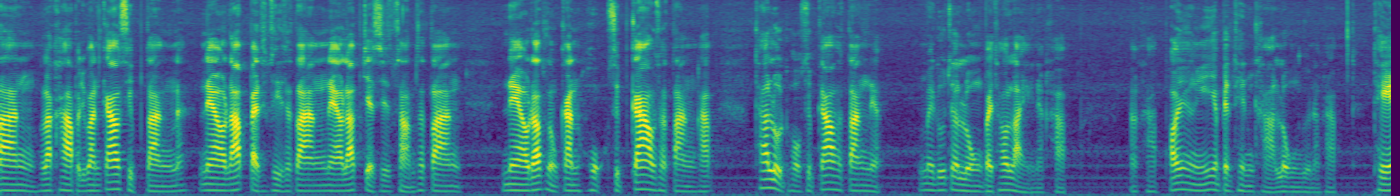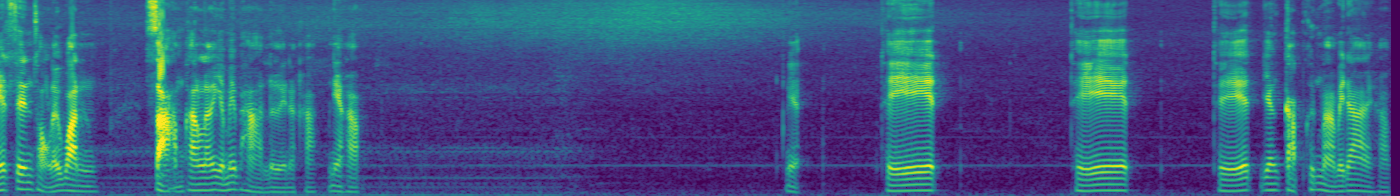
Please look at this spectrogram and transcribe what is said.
ตางค์ราคาปัจจุบัน 90 ตังค์นะ แนวรับ 84 สตางค์แนวรับ 73 สตางค์แนวรับสำคัญ 69 สตางค์ครับ ถ้าหลุด 69 สตางค์เนี่ยไม่รู้จะลงไปเท่าไหร่นะครับนะครับ เพราะอย่างนี้ยังเป็นเทนขาลงอยู่นะครับ เทสเส้น200วัน 3 ครั้งแล้วยังไม่ผ่านเลยนะครับ เนี่ยครับ เนี่ย เทส เทสเทสยังกลับขึ้นมาไม่ได้ครับ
